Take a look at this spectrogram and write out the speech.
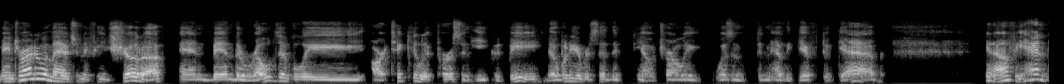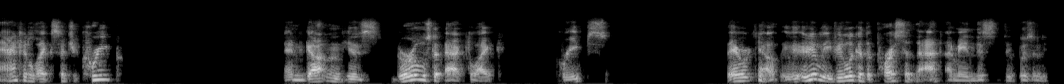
I mean, try to imagine if he'd showed up and been the relatively articulate person he could be. Nobody ever said that, you know, Charlie wasn't didn't have the gift of gab. You know, if he hadn't acted like such a creep and gotten his girls to act like creeps, they were, you know, really, if you look at the press of that, I mean, this it wasn't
